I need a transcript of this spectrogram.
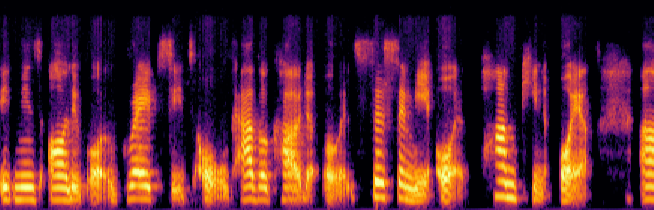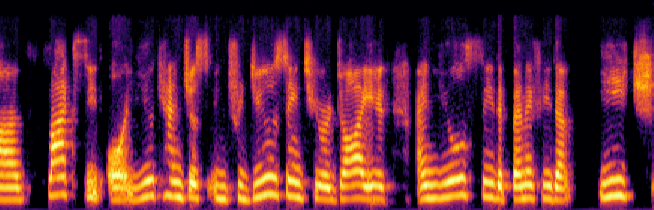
it means olive oil grapeseed oil avocado oil sesame oil pumpkin oil uh, flaxseed oil you can just introduce into your diet and you'll see the benefit of each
